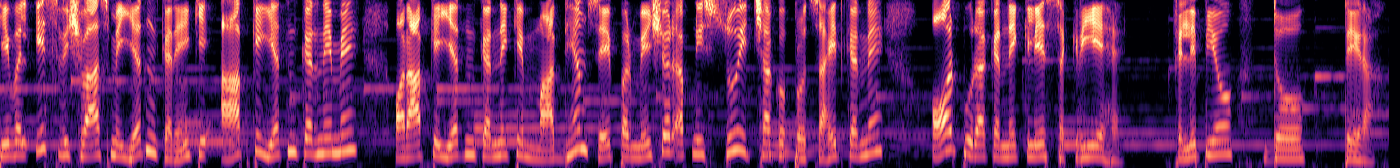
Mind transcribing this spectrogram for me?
केवल इस विश्वास में यत्न करें कि आपके यत्न करने में और आपके यत्न करने के माध्यम से परमेश्वर अपनी सुइच्छा को प्रोत्साहित करने और पूरा करने के लिए सक्रिय है। फिलिपियो दो तेरह।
